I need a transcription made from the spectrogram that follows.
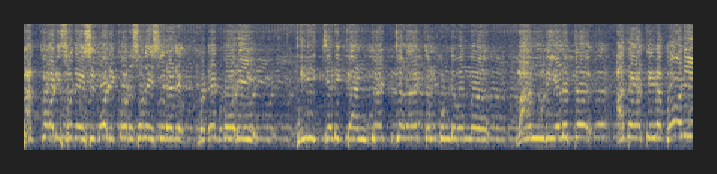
കക്കോടി സ്വദേശി കോഴിക്കോട് സ്വദേശിയുടെ ഡെഡ് ബോഡി തിരിച്ചെടുക്കാൻ ഡ്രഡ്ജടക്കം കൊണ്ടുവന്ന് വാന്തിയെടുത്ത് അദ്ദേഹത്തിന്റെ ബോഡി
